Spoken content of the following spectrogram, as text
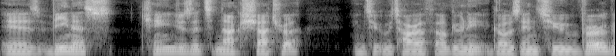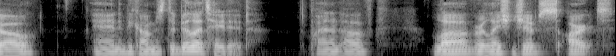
is Venus changes its nakshatra into Uttara Phalguni, it goes into Virgo, and it becomes debilitated. The planet of love, relationships, art,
